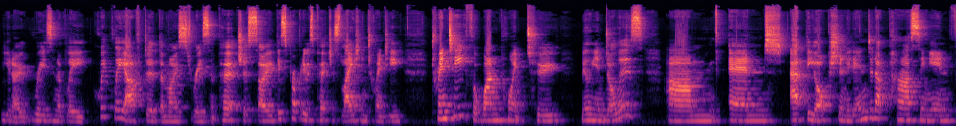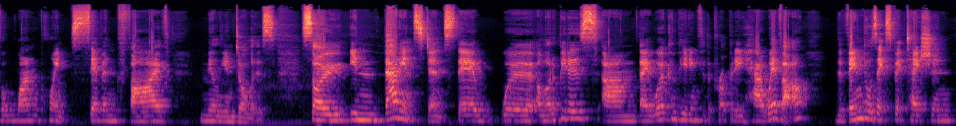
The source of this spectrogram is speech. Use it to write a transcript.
you know, reasonably quickly after the most recent purchase. So this property was purchased late in 2020 for 1.2 million dollars. Um, and at the auction, it ended up passing in for $1.75 million. So, in that instance, there were a lot of bidders. Um, they were competing for the property. However, the vendor's expectation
